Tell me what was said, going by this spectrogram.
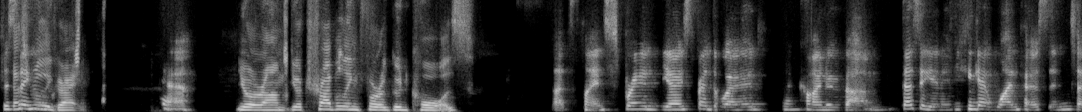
Just that's really great. Yeah you're um you're traveling for a good cause. That's the plan. Spread, you know, spread the word and kind of um that's it. You know, if you can get one person to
